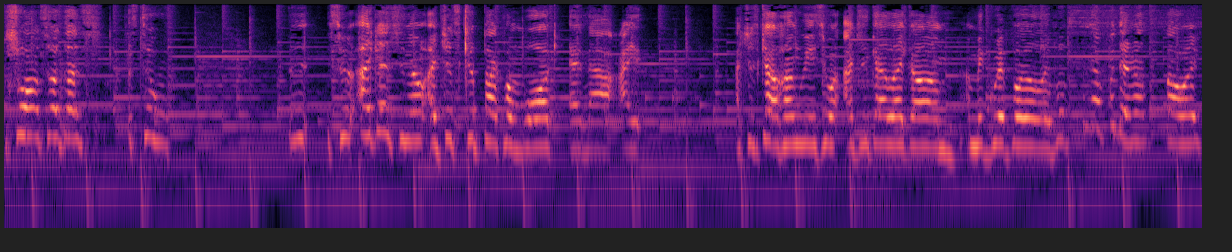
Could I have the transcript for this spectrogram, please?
So, so that's still, so I guess, you know, I just got back from work, and now uh, I, I just got hungry, so I just got like, um, a McRib for, like, for, for dinner, alright.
